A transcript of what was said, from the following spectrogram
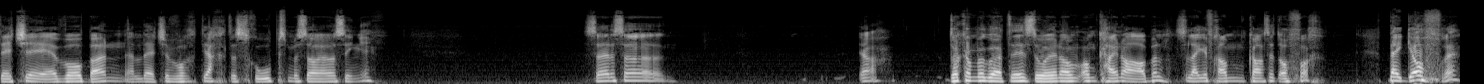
det ikke er vår bønn, eller det er ikke vårt hjertes rop som vi står her og synger, så er det så Ja, da kan vi gå til historien om, om Kain og Abel, som legger fram hver sitt offer. Begge ofre.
